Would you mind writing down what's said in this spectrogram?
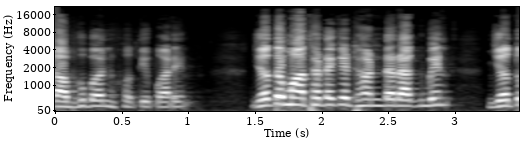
লাভবান হতে পারেন। যত মাথাটাকে ঠান্ডা রাখবেন, যত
